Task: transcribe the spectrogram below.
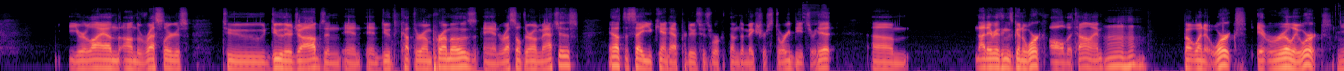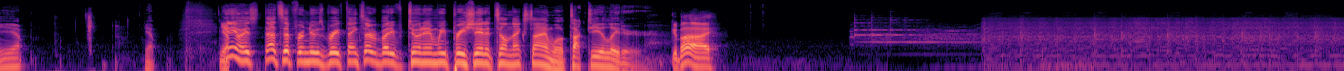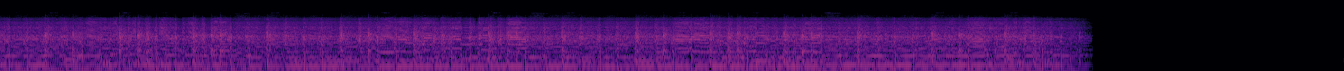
you rely on on the wrestlers to do their jobs and and and do cut their own promos and wrestle their own matches. And not to say you can't have producers work with them to make sure story beats are hit. Um, not everything's going to work all the time, mhm. but when it works, it really works. Yep. Yep. Yep. Anyways, that's it for News Brief. Thanks everybody for tuning in. We appreciate it. Till next time, we'll talk to you later. Goodbye.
